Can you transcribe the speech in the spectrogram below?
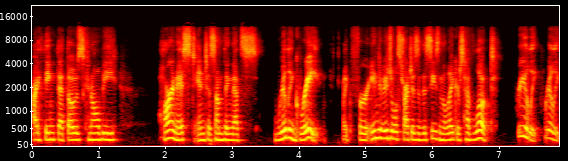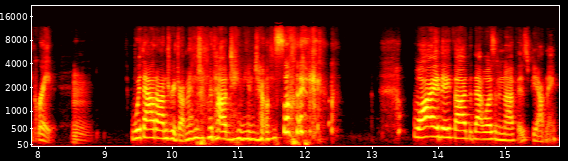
I think that those can all be harnessed into something that's really great. Like for individual stretches of the season, the Lakers have looked really, really great mm. Without Andre Drummond, without Damian Jones. like, why they thought that that wasn't enough is beyond me.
